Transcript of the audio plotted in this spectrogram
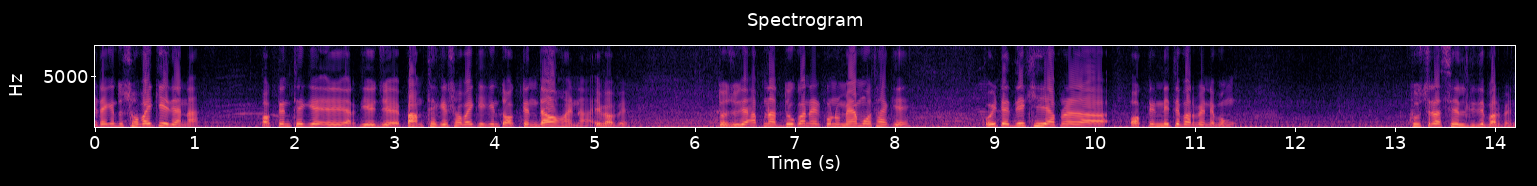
এটা কিন্তু সবাইকেই দেয় না। অকটেন থেকে আর কি, ওই যে পাম্প থেকে সবাইকে কিন্তু অকটেন দেওয়া হয় না এভাবে তো যদি আপনার দোকানের কোনো ম্যামও থাকে, ওইটা দেখিয়ে আপনারা অকটেন নিতে পারবেন এবং খুচরা সেল দিতে পারবেন।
